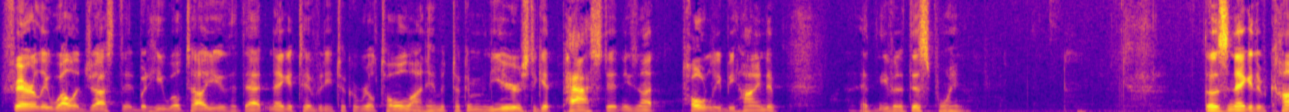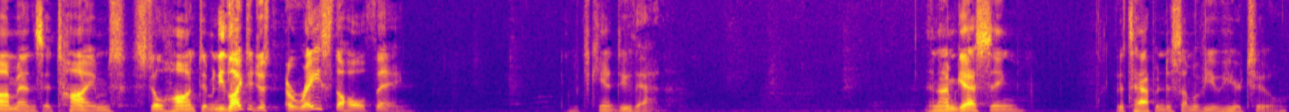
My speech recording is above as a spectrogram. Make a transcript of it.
fairly well adjusted, but he will tell you that that negativity took a real toll on him. It took him years to get past it, and he's not totally behind it, at, even at this point. Those negative comments at times still haunt him, and he'd like to just erase the whole thing. But you can't do that. And I'm guessing that it's happened to some of you here too.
